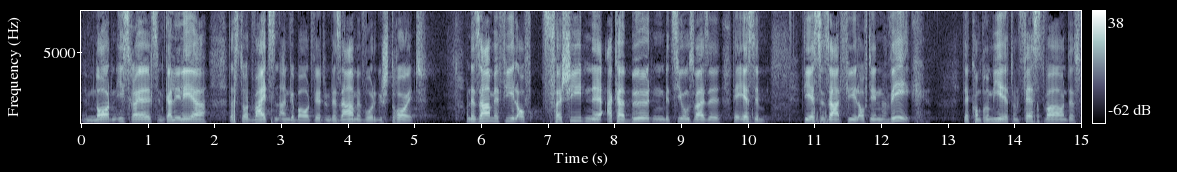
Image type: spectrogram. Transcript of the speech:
im Norden Israels, in Galiläa, dass dort Weizen angebaut wird und der Same wurde gestreut. Und der Same fiel auf verschiedene Ackerböden, beziehungsweise der erste, die erste Saat fiel auf den Weg der komprimiert und fest war und das,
